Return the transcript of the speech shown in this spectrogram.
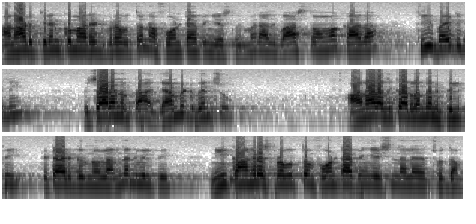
ఆనాడు కిరణ్ కుమార్ రెడ్డి ప్రభుత్వం నా ఫోన్ ట్యాపింగ్ చేస్తుంది. మరి అది వాస్తవమా కాదా? తీ బయటికి తీ. విచారణ గ్యాంబిట్ పెంచు. ఆనాడు అధికారులందరినీ పిలిపి రిటైర్డ్ ఉన్న వాళ్ళందరినీ పిలిపి నీ కాంగ్రెస్ ప్రభుత్వం ఫోన్ ట్యాపింగ్ చేసిందా లేదా చూద్దాం.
